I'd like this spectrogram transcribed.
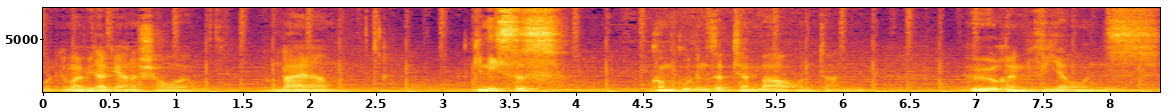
und immer wieder gerne schaue. Von daher genießt es, kommt gut in September und dann hören wir uns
